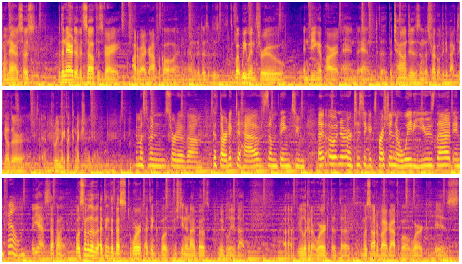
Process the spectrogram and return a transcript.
from there. So it's but the narrative itself is very autobiographical, and, and the- the- what we went through in being apart, and and the, the challenges and the struggle to get back together, and, and really make that connection again. It must have been sort of um, cathartic to have something to, uh, an artistic expression or way to use that in film. Yes, definitely. Well, some of the I think the best work I think well Christine and I both we believe that uh, if you look at our work that the, the most autobiographical work is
